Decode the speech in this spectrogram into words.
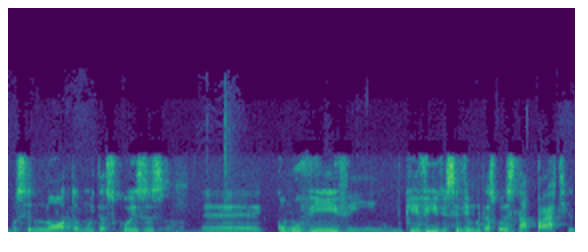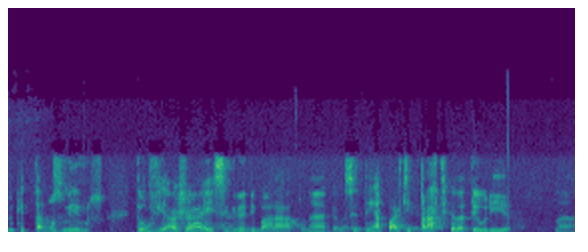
e você nota muitas coisas, é, como vivem, do que vivem. Você vê muitas coisas na prática do que está nos livros. Então, viajar é esse grande barato, né? Você tem a parte prática da teoria, né?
